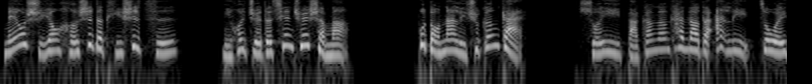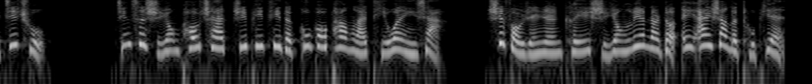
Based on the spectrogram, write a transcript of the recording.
没有使用合适的提示词，你会觉得欠缺什么，不懂那里去更改。所以把刚刚看到的案例作为基础。今次使用 p o Chat GPT 的 Google Palm 来提问一下，是否人人可以使用 Leonardo AI 上的图片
